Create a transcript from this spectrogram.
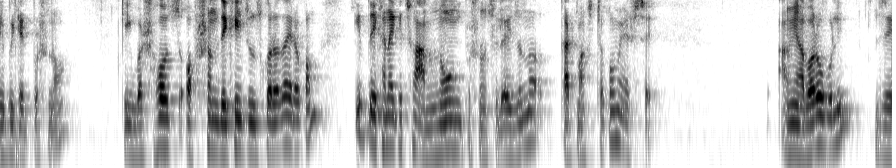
রিপিটেড প্রশ্ন, কিংবা সহজ অপশন দেখেই চুজ করা যায় এরকম, কিন্তু এখানে কিছু আননোন প্রশ্ন ছিল, এই জন্য কাটমার্কসটা কমে এসছে। আমি আবারও বলি যে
